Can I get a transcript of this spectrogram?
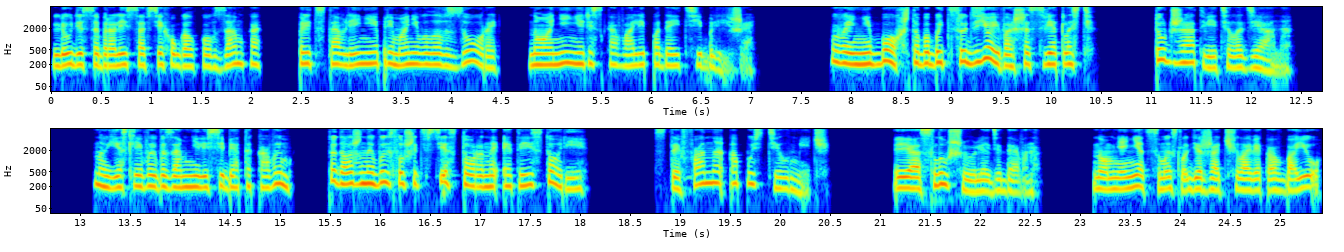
Люди собрались со всех уголков замка, представление приманивало взоры, но они не рисковали подойти ближе. «Вы не бог, чтобы быть судьей, ваша светлость», тут же ответила Диана. «Но если вы возомнили себя таковым, то должны выслушать все стороны этой истории». Стефана опустил меч. «Я слушаю, леди Девон. Но мне нет смысла держать человека в бою,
